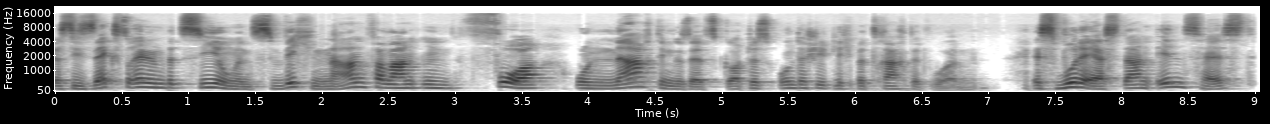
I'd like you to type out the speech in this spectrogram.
dass die sexuellen Beziehungen zwischen nahen Verwandten vor und nach dem Gesetz Gottes unterschiedlich betrachtet wurden. Es wurde erst dann Inzest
